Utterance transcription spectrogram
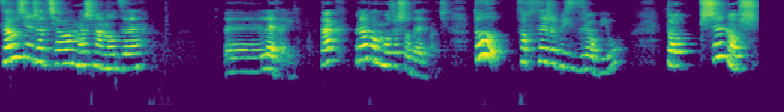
Cały ciężar ciała masz na nodze e, lewej, tak? Prawą możesz oderwać. To, co chcę, żebyś zrobił, to przenoś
